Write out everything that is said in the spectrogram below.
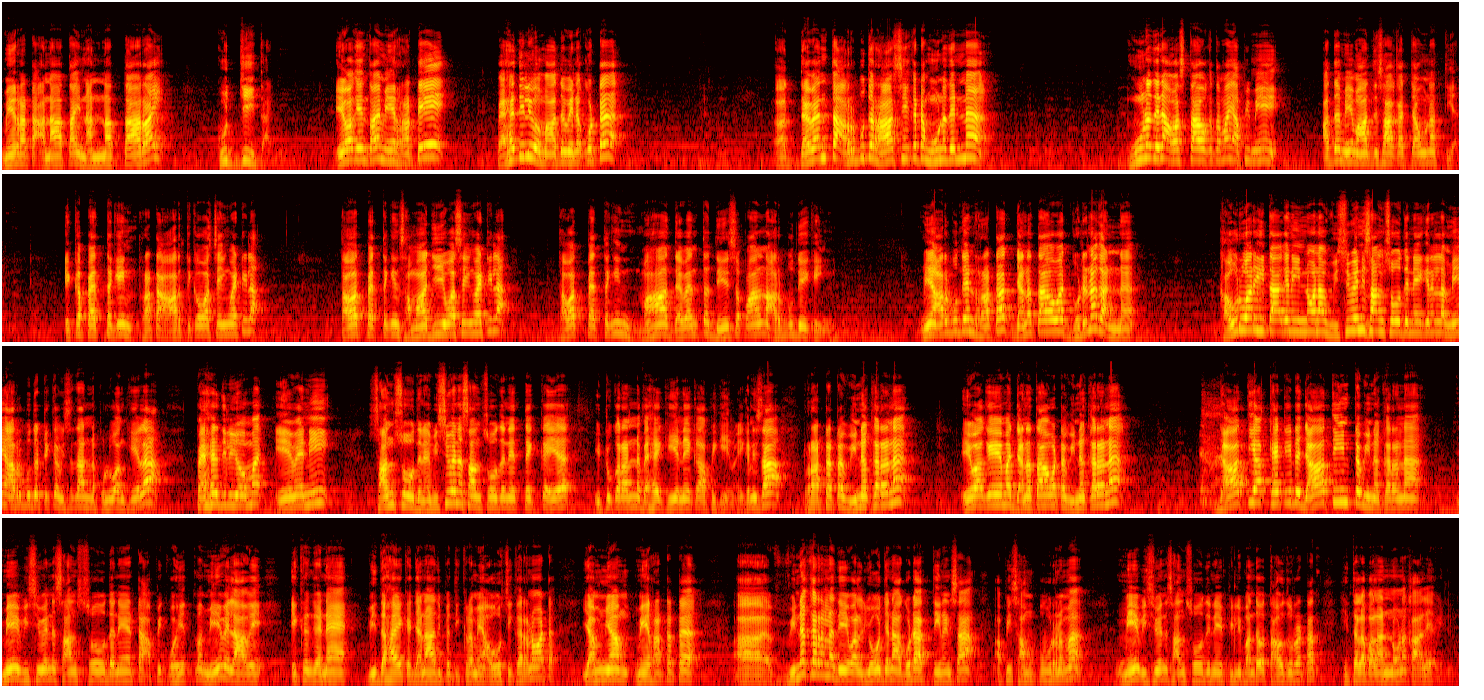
මේ රට අනාතයි නන්නත්තාරයි කුජ්ජීතයි. ඒවගෙන් තමයි මේ රටේ පැහැදිලිව මාද වෙනකොට දැවන්ත අර්බුද රාශයකට මූුණ දෙන්න මූුණ දෙන අවස්ථාවක තමයි අපි මේ අද මේ මාධ්‍ය සාකච්ඡා වුණත් තිය. එක පැත්තකින් රට ආර්ථික වසයෙන් වැටිලා තවත් පැත්තකින් සමාජීය වසයෙන් වැටිලා තවත් පැත්තකින් මහා දැවන්ත දේශපාලන අර්බුදයකඉන්න. මේ අර්බුදයෙන් රටත් ජනතාවත් ගොඩනගන්න කවරුවර හිතාගෙන ඉන්නවන විසිවැනි සංශෝධනය කරලා මේ අර්බුද ටික විසඳන්න පුළුවන් කියලා පැහැදිලියෝම ඒවැනි සංශෝධනය විසිවෙන සංශෝධනයත් එක්ක එය ඉටු කරන්න බැහැ කියන එක අපි කියන. එක නිසා රටට වින කරන ඒවගේම ජනතාවට වින කරන ජාතියක් හැටියට ජාතීන්ට වින කරන මේ විසිවෙන සංශෝධනයට අපි කොහෙත්ම මේ වෙලාවේ එකග නෑ විදායක ජනාධිපති ක්‍රමය අවෝසි කරනවට යම් යම් මේ රටට වින කරන දේවල් යෝජනා ගොඩක් තියෙන නිසා අපි සම්පූර්ණම මේ විසිවෙන සංශෝධනය පිළිබඳව තවදුරටත් හිතල බලන්න ඕන කාලය ඇවිල්ලා.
